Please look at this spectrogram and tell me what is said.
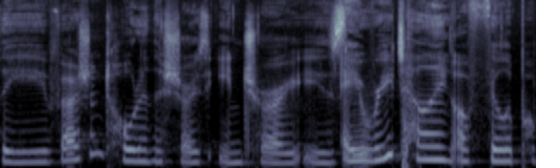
the version told in the show's intro is a retelling of Philippa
